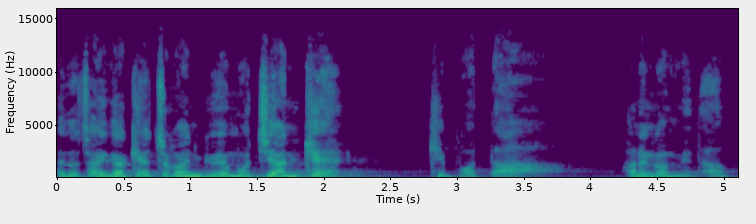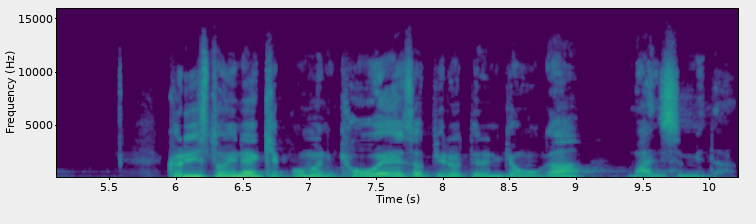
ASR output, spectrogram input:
그래서 자기가 개척한 교회 못지않게 기뻤다 하는 겁니다. 그리스도인의 기쁨은 교회에서 비롯되는 경우가 많습니다.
